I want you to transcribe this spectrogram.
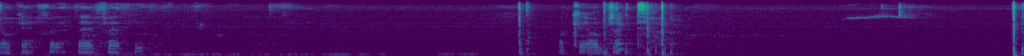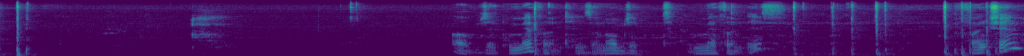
Okay fifth okay object. Object method is an object method is function.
